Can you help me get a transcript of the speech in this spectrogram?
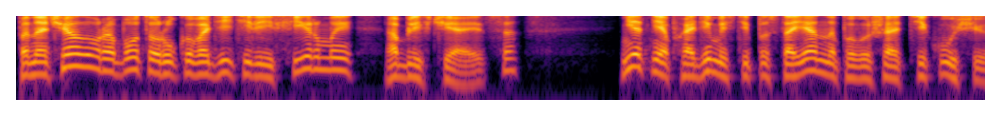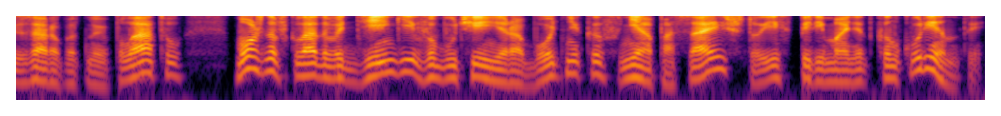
Поначалу работа руководителей фирмы облегчается, нет необходимости постоянно повышать текущую заработную плату, можно вкладывать деньги в обучение работников, не опасаясь, что их переманят конкуренты,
